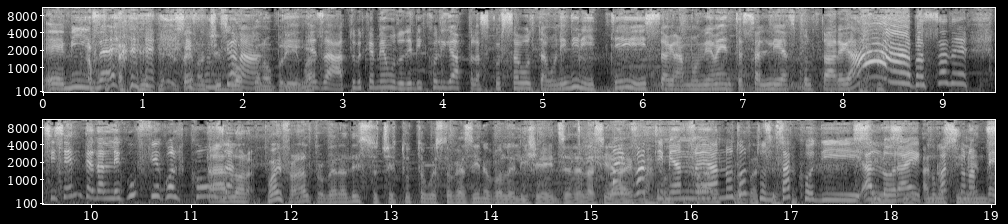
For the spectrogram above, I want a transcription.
eh, vive se e non ci bloccano prima. Esatto, perché abbiamo avuto dei piccoli gap la scorsa volta con i diritti. Instagram ovviamente sta lì a ascoltare. Ah, passate, si sente dalle cuffie qualcosa. Allora, poi fra l'altro per adesso c'è tutto questo casino con le licenze della SIAE. Ma infatti mi hanno, hanno tolto un pazzesco. sacco di. Sì, allora, sì, ecco, hanno faccio un silenzia-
